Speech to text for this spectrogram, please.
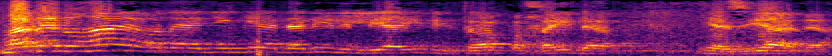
Maneno haya wanayajengea dalili liahidi nitawapa faida ya ziada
